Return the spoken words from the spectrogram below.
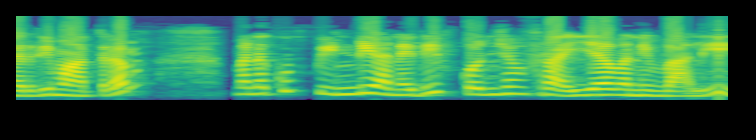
కర్రీ మాత్రం. మనకు పిండి అనేది కొంచెం ఫ్రై అవ్వనివ్వాలి.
